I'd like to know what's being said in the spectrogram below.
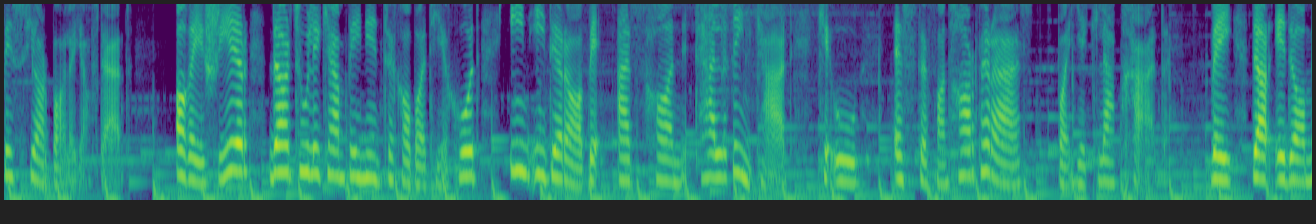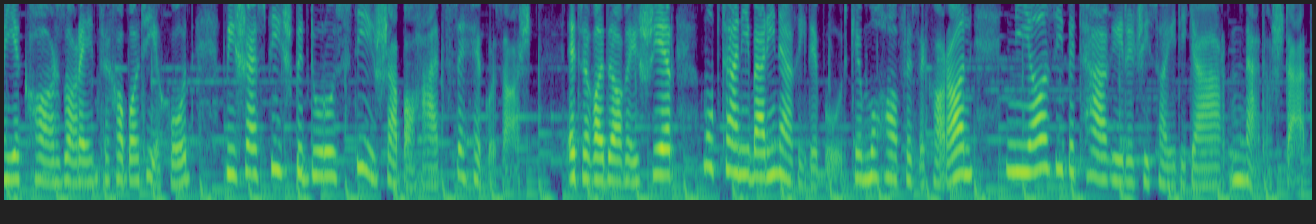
بسیار بالا یافتند. آقای شیر در طول کمپین انتخاباتی خود این ایده را به ازهان تلقین کرد که او استفان هارپر است با یک لبخند. وی در ادامه کارزار انتخاباتی خود بیش از پیش به درستی شباهت سهه گذاشت. اعتقاد آقای شیر مبتنی بر این عقیده بود که محافظ کاران نیازی به تغییر چیزهای دیگر نداشتند.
